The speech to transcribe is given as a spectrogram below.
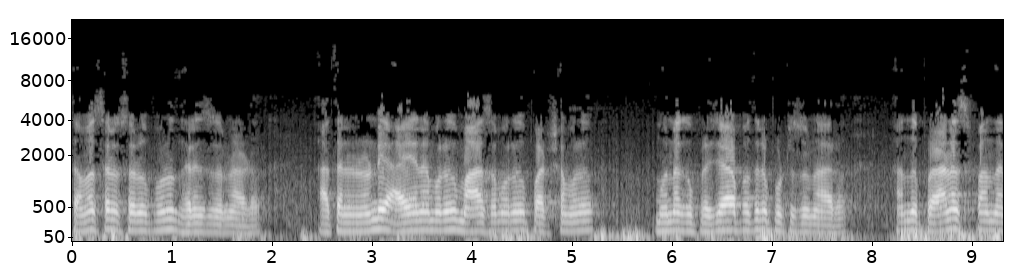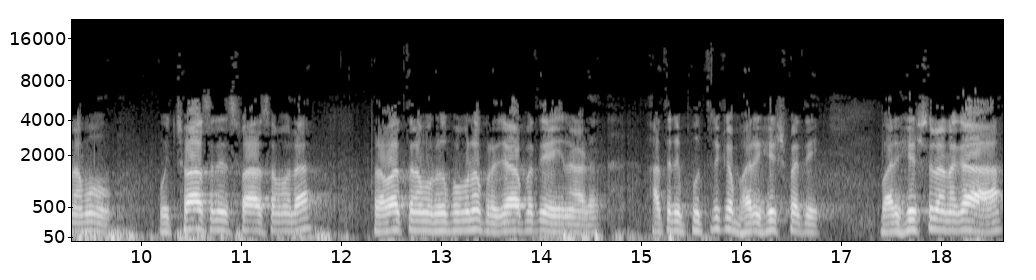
సంవత్సర స్వరూపమును ధరిస్తున్నాడు అతని నుండి అయనములు మాసములు పక్షములు మున్నకు ప్రజాపతులు పుట్టుతున్నారు అందు ప్రాణస్పందనము ఉచ్ఛ్వాస నిశ్వాసముల ప్రవర్తనము రూపమున ప్రజాపతి అయినాడు. అతని పుత్రిక బర్హిష్పతి. బర్హిష్ఠులు అనగా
